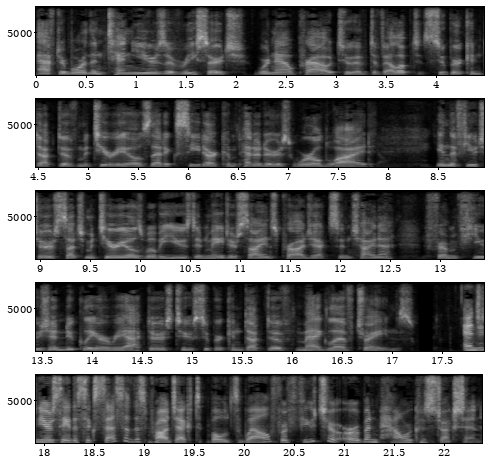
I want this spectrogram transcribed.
After more than 10 years of research, we're now proud to have developed superconductive materials that exceed our competitors worldwide. In the future, such materials will be used in major science projects in China, from fusion nuclear reactors to superconductive maglev trains. Engineers say the success of this project bodes well for future urban power construction.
